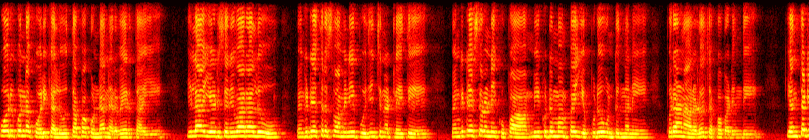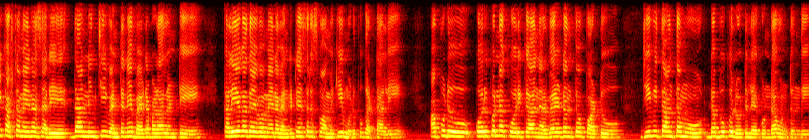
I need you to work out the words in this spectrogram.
కోరుకున్న కోరికలు తప్పకుండా నెరవేరుతాయి. ఇలా ఏడు శనివారాలు వెంకటేశ్వర స్వామిని పూజించినట్లయితే వెంకటేశ్వరుని కృప మీ కుటుంబంపై ఎప్పుడూ ఉంటుందని పురాణాలలో చెప్పబడింది. ఎంతటి కష్టమైనా సరే దాని నుంచి వెంటనే బయటపడాలంటే కలియుగ దైవమైన వెంకటేశ్వర స్వామికి ముడుపు కట్టాలి. అప్పుడు కోరుకున్న కోరిక నెరవేరడంతో పాటు జీవితాంతము డబ్బుకు లోటు లేకుండా ఉంటుంది.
